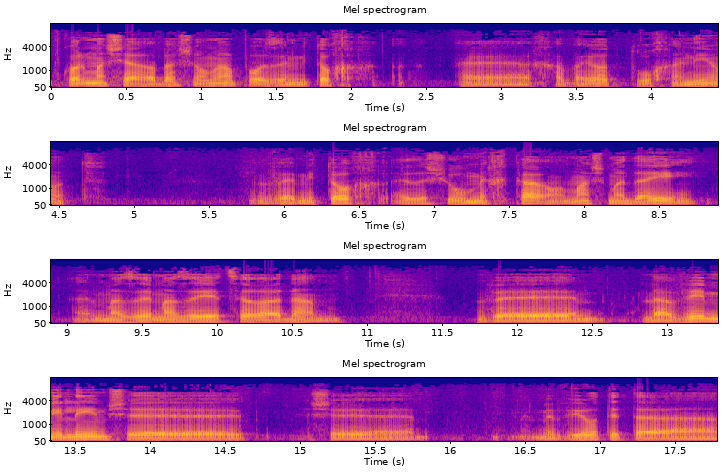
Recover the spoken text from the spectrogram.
שכל מה שהרבש אומר פה זה מתוך אה, חוויות רוחניות ומתוך איזשהו מחקר ממש מדעי על מה זה, מה זה יצר האדם. ולהביא מילים ש, שמביאות את, ה,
